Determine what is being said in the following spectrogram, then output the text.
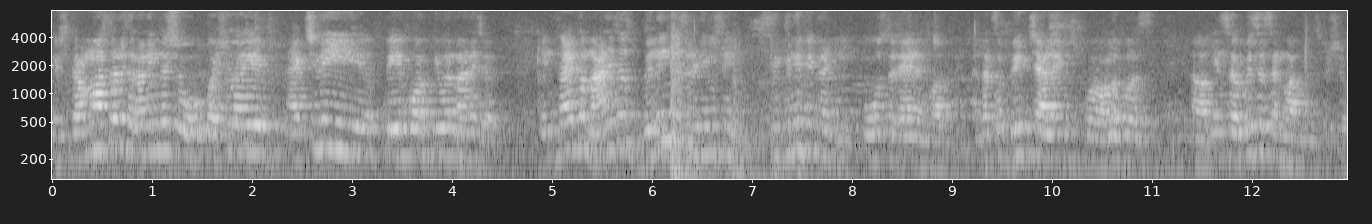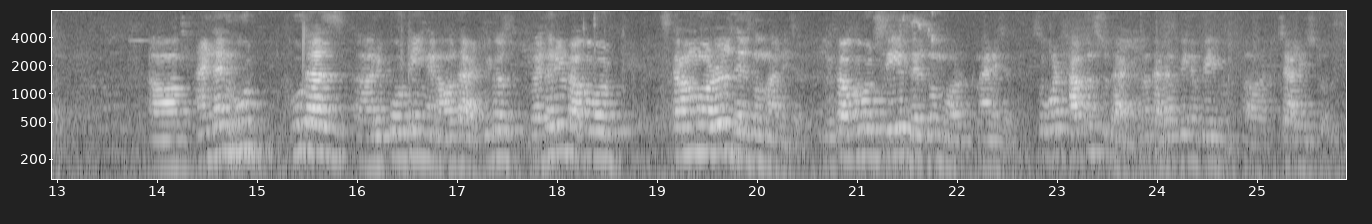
If Scrum Master is running the show, why should I actually pay for QA manager? In fact, the manager's billing is reducing significantly post agile environment, and that's a big challenge for all of us uh, in services environments for sure. Um, and then who who does uh, reporting and all that? Because whether you talk about Scrum model, there is no manager. You talk about sales, there is no manager. So what happens to that? You know, that has been a big uh, challenge to us.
